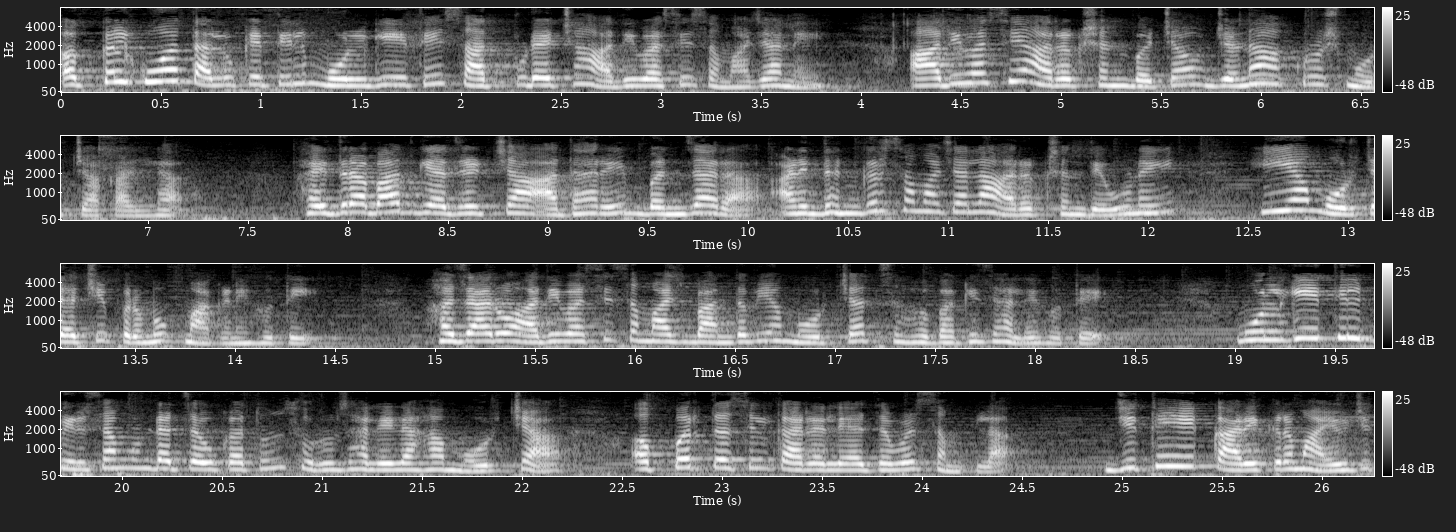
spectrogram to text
अक्कलकुवा तालुक्यातील मोलगी येथे सातपुड्याच्या आदिवासी समाजाने आदिवासी आरक्षण बचाव जन आक्रोश मोर्चा काढला. हैदराबाद गॅझेटच्या आधारे बंजारा आणि धनगर समाजाला आरक्षण देऊ नये ही या मोर्चाची प्रमुख मागणी होती. हजारो आदिवासी समाज बांधव या मोर्चात सहभागी झाले होते. मुलगी येथील बिरसा मुंडा चौकातून सुरू झालेला हा मोर्चा अप्पर तहसील कार्यालयाजवळ संपला जिथे एक कार्यक्रम आयोजित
